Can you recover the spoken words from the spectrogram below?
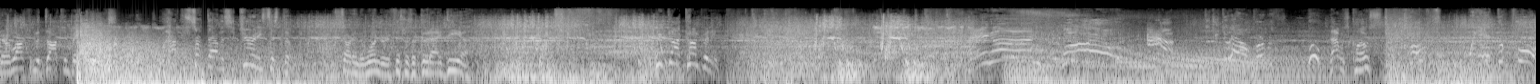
They're locked in the docking bay bridge. We'll have to shut down the security system. Starting to wonder if this was a good idea. We've got company. Hang on! Whoa! Ah! Did you do that on purpose? That was close. close. We hit the floor.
